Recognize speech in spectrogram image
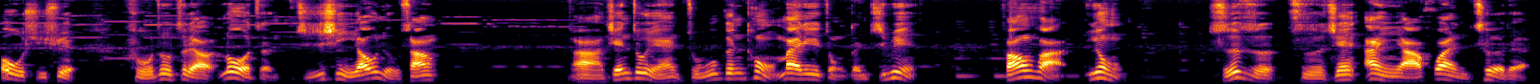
后溪穴辅助治疗落枕、急性腰扭伤、啊肩周炎、足跟痛、麦粒肿等疾病。方法用。食指指尖按压患侧的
